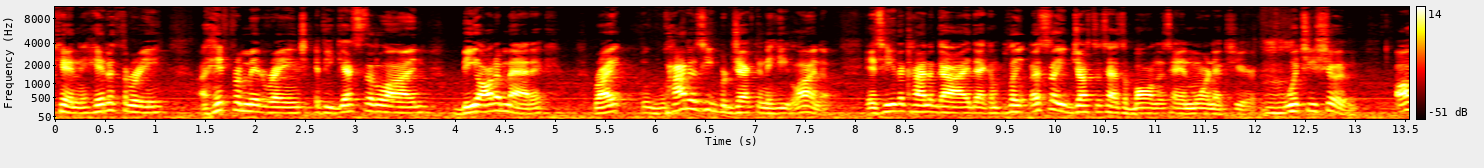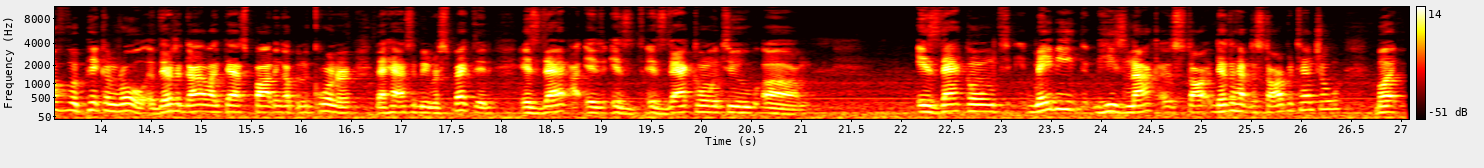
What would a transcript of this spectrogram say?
can hit a three, a hit from mid range, if he gets to the line, be automatic, right? How does he project in the Heat lineup? Is he the kind of guy that can play? Let's say Justise has a ball in his hand more next year, mm-hmm. which he should. Off of a pick and roll, if there's a guy like that spotting up in the corner that has to be respected, is that is is, is that going to um, is that going to maybe he's not a star doesn't have the star potential but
